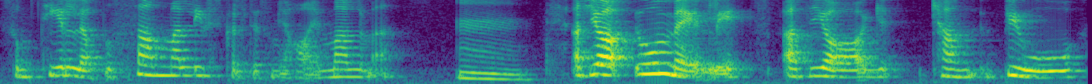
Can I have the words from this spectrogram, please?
som tillåter samma livskvalitet som jag har i Malmö. Mm. Alltså jag, omöjligt att jag kan bo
